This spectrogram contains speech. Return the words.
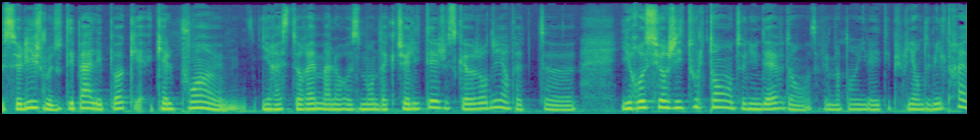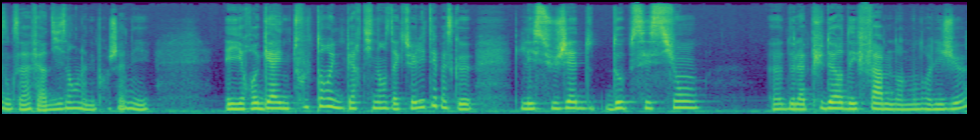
ce livre, je me doutais pas à l'époque à quel point euh, il resterait malheureusement d'actualité jusqu'à aujourd'hui. En fait, euh, il ressurgit tout le temps en tenue d'Ève. Dans, ça fait maintenant, il a été publié en 2013, donc ça va faire dix ans l'année prochaine, et, et, il regagne tout le temps une pertinence d'actualité parce que les sujets d'obsession euh, de la pudeur des femmes dans le monde religieux,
